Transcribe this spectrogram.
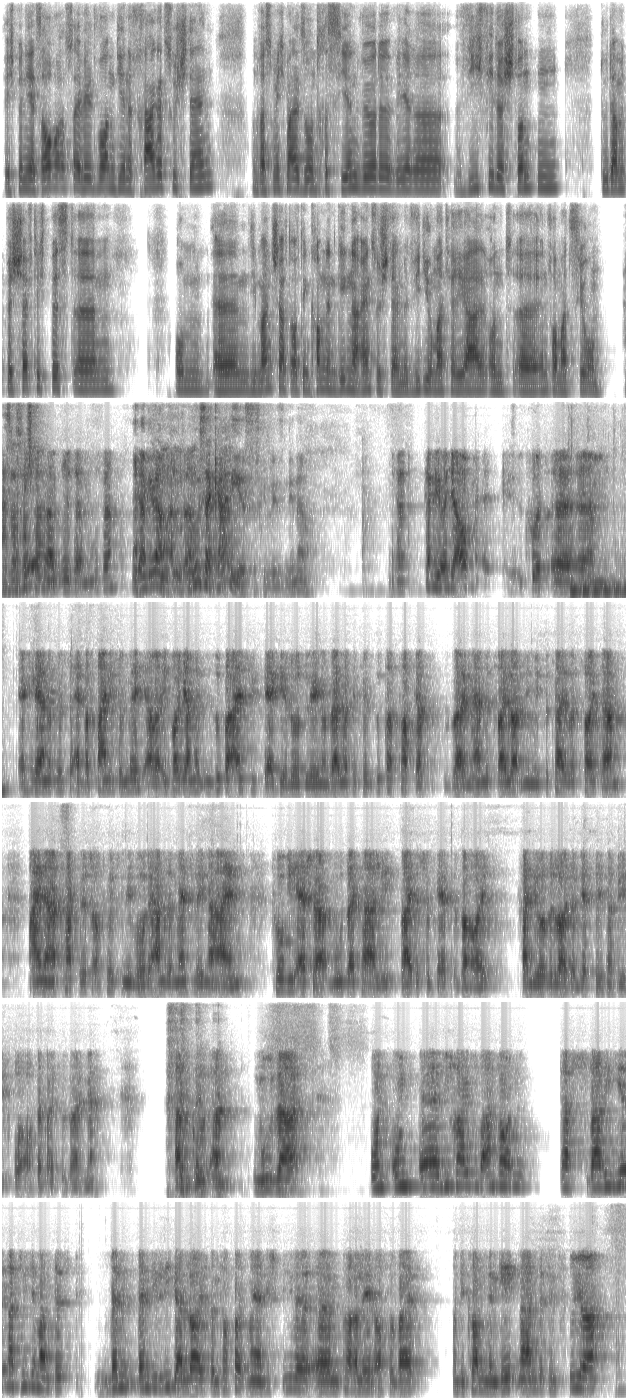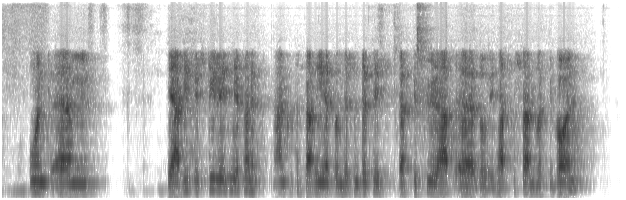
Ich bin jetzt auch auserwählt worden, dir eine Frage zu stellen. Und was mich mal so interessieren würde, wäre, wie viele Stunden du damit beschäftigt bist, ähm, um ähm, die Mannschaft auf den kommenden Gegner einzustellen mit Videomaterial und äh, Informationen. Hast du das verstanden? Grüße an Musa. Ja, genau. Musa Kali ist es gewesen, genau. Ja, kann ich euch ja auch äh, kurz äh, ähm, erklären, das ist etwas peinlich für mich, aber ich wollte ja mit einem super Einstiegsgag hier loslegen und sagen, was ich für ein super Podcast sein, ne? mit zwei Leuten, die mich total überzeugt haben. Einer taktisch auf höchstem Niveau, der andere menschlich in der Eins. Tobi Escher, Musa Kali, beide schon Gäste bei euch. Grandiose Leute und jetzt bin ich natürlich froh, auch dabei zu sein. Ne? Also gut an Musa. Und um äh, die Frage zu beantworten, das variiert natürlich immer ein bisschen. Wenn, wenn die Liga läuft, dann verfolgt man ja die Spiele ähm, parallel auch so weit und die kommenden Gegner ein bisschen früher. Und ähm, ja, wie viele Spiele ich mir von den angucke, das variiert so ein bisschen, bis ich das Gefühl habe, äh, so ich habe verstanden, was sie wollen.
